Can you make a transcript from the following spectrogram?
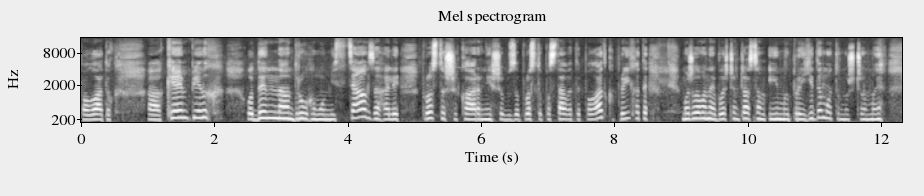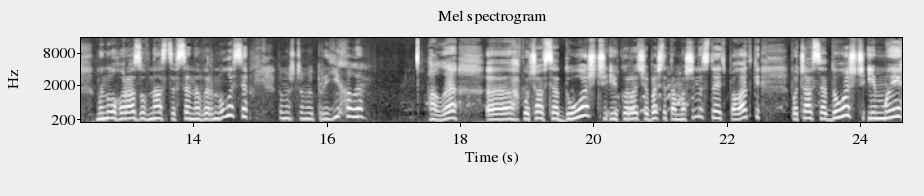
палаток. Кемпінг один на другому місця, взагалі просто шикарні, щоб просто поставити палатку, приїхати. Можливо, найближчим часом і ми приїдемо, тому що ми минулого разу в нас це все навернулося, тому що ми приїхали. Але е, почався дощ, і коротше, бачите, там машини стоять, палатки. Почався дощ, і ми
